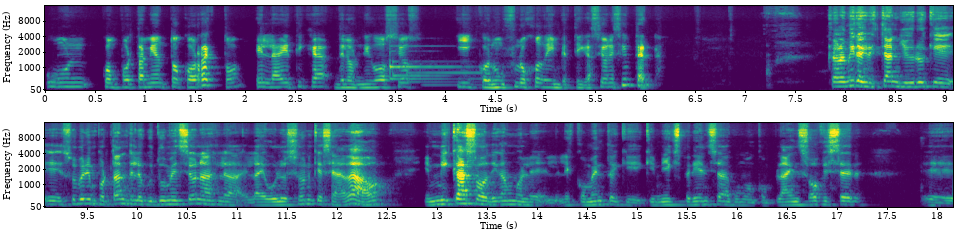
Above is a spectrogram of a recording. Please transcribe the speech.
un comportamiento correcto en la ética de los negocios y con un flujo de investigaciones internas. Claro, mira, Cristian, yo creo que es súper importante lo que tú mencionas, la, la, evolución que se ha dado. En mi caso, digamos, les, comento que, que, mi experiencia como compliance officer eh,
